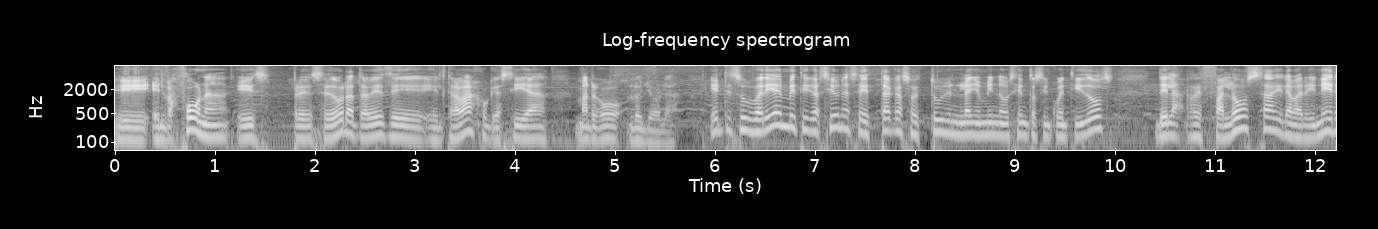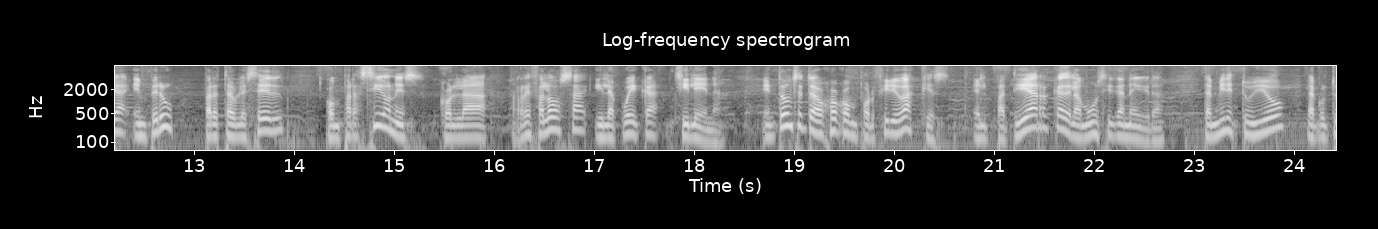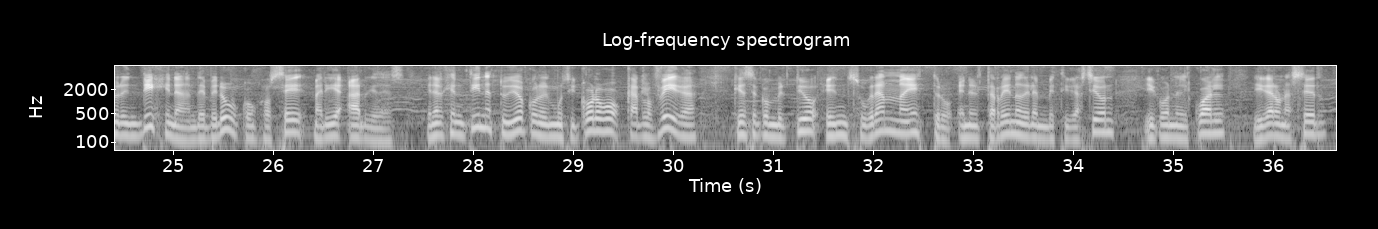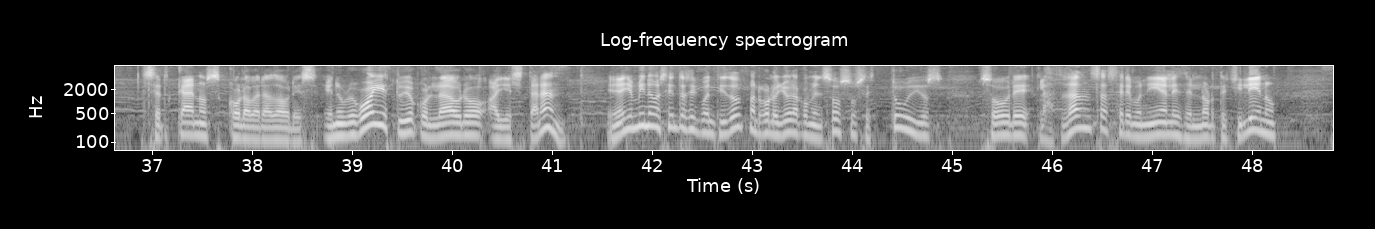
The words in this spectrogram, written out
Eh, el Bafona es predecedor a través del trabajo que hacía Margot Loyola. Entre sus varias investigaciones se destaca su estudio en el año 1952 de la refalosa y la marinera en Perú para establecer comparaciones con la refalosa y la cueca chilena. Entonces trabajó con Porfirio Vázquez, el patriarca de la música negra. También estudió la cultura indígena de Perú con José María Árguedes. En Argentina estudió con el musicólogo Carlos Vega, quien se convirtió en su gran maestro en el terreno de la investigación y con el cual llegaron a ser cercanos colaboradores. En Uruguay estudió con Lauro Ayestarán. En el año 1952, Margot Loyola comenzó sus estudios sobre las danzas ceremoniales del norte chileno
